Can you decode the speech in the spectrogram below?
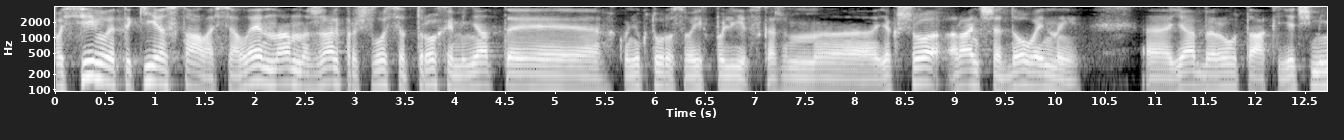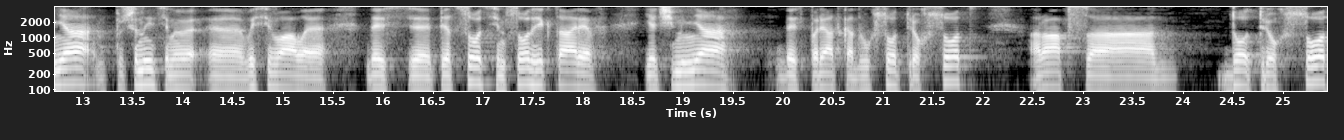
Посіви такі осталися, але нам, на жаль, прийшлося трохи міняти кон'юнктуру своїх полів. Скажімо, Е, якщо раніше до війни е, я беру так, ячменя, пшениці ми е, висівали десь 500-700 гектарів, ячменя десь порядка 200-300, рапса до 300,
